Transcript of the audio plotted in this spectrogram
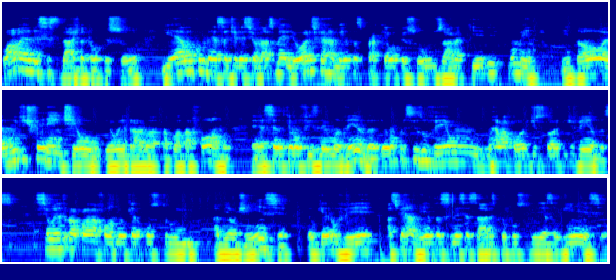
qual é a necessidade daquela pessoa e ela começa a direcionar as melhores ferramentas para aquela pessoa usar naquele momento. Então é muito diferente eu, eu entrar na, na plataforma, é, sendo que eu não fiz nenhuma venda, eu não preciso ver um, um relatório de histórico de vendas. Se eu entro na plataforma e eu quero construir a minha audiência, eu quero ver as ferramentas necessárias para eu construir essa audiência.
